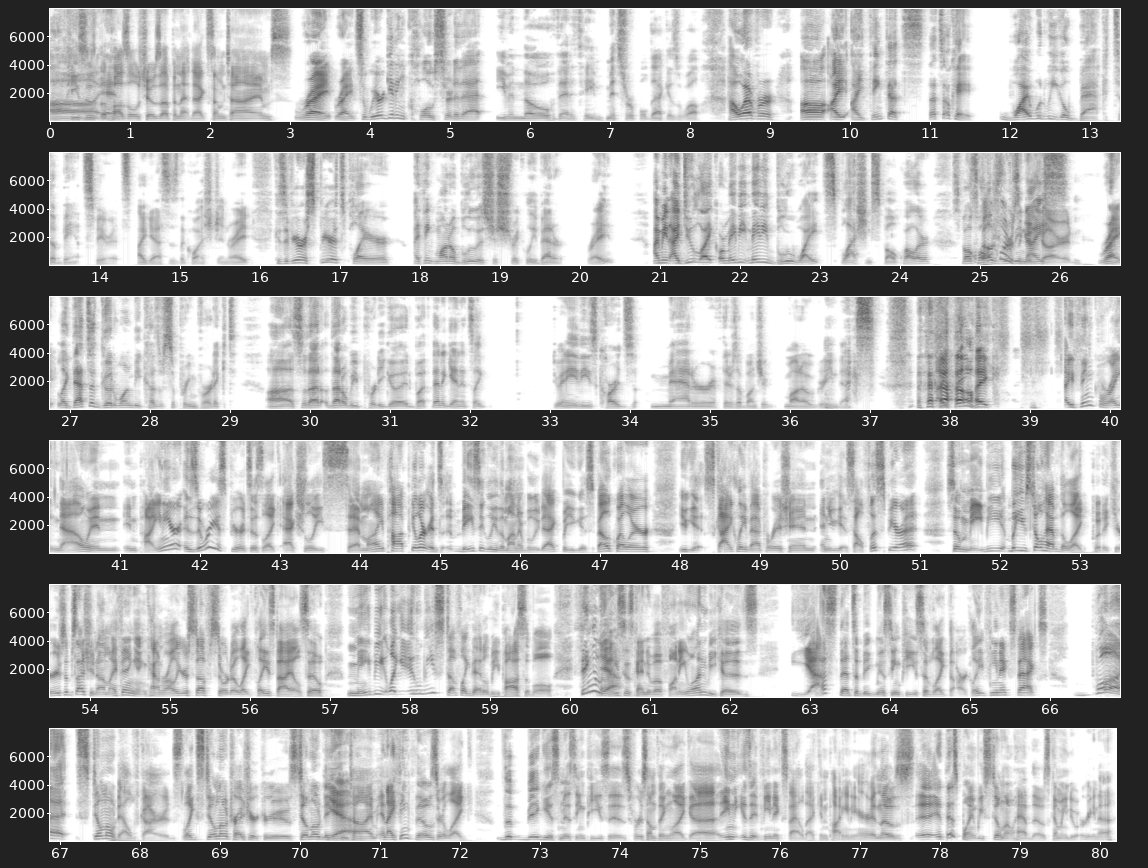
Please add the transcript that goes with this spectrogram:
Uh, Pieces of the and- puzzle shows up in that deck sometimes. Right, right. So we're getting closer to that, even though that is a miserable deck as well. However, uh, I I think that's that's okay. Why would we go back to Bant Spirits? I guess is the question, right? Because if you're a Spirits player, I think Mono Blue is just strictly better, right? I mean, I do like, or maybe maybe blue white splashing spell queller. Spell queller's Spellqueller's really a good nice, card. right? Like that's a good one because of Supreme Verdict. Uh, so that that'll be pretty good. But then again, it's like, do any of these cards matter if there's a bunch of mono green decks? I think- like I think right now in in Pioneer, Azorius Spirits is like actually semi popular. It's basically the mono blue deck, but you get Spell Queller, you get Skyclave Apparition, and you get Selfless Spirit. So maybe, but you still have the like put a Curious Obsession on my thing and counter all your stuff sort of like play style. So maybe like at least stuff like that'll be possible. Thing in the Yeah. Ice is kind of a funny one because. Yes, that's a big missing piece of like the Arclight Phoenix decks, but still no delve cards like still no treasure cruise still no dig Yeah. time and i think those are like the biggest missing pieces for something like uh in Izzet phoenix style deck in pioneer and those at this point we still don't have those coming to arena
